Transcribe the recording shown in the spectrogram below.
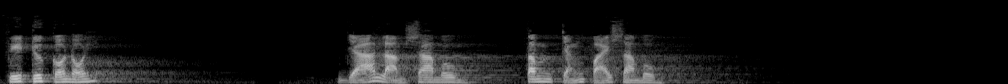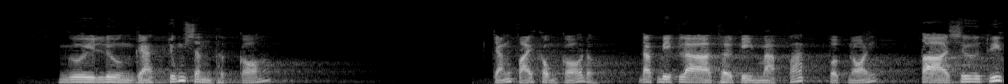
Phía trước có nói, giả làm sa môn, tâm chẳng phải sa môn. Người lường gạt chúng sanh thật có. Chẳng phải không có đâu. Đặc biệt là thời kỳ mạt pháp, phật nói, tà sư thuyết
